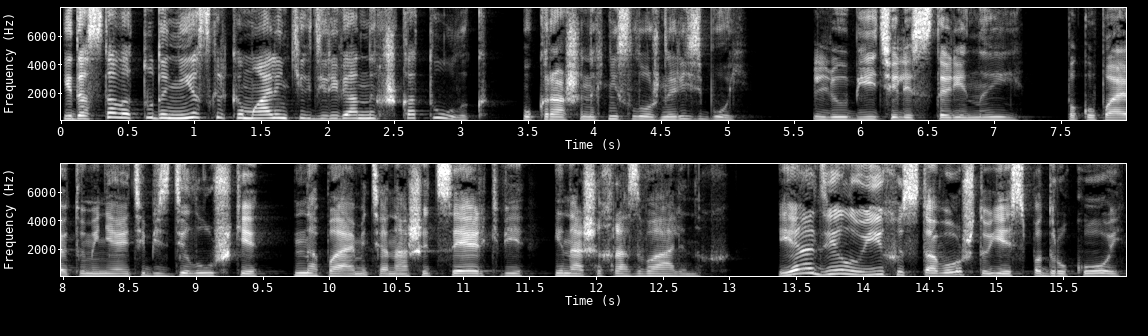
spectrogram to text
и достал оттуда несколько маленьких деревянных шкатулок, украшенных несложной резьбой. «Любители старины покупают у меня эти безделушки на память о нашей церкви и наших развалинах. Я делаю их из того, что есть под рукой,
